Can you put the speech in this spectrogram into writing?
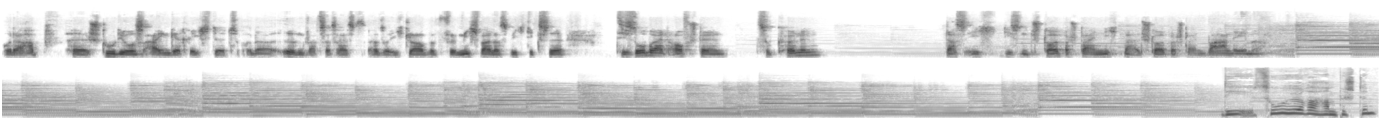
oder habe äh, Studios eingerichtet oder irgendwas. Das heißt, also ich glaube, für mich war das Wichtigste, sich so breit aufstellen zu können, dass ich diesen Stolperstein nicht mehr als Stolperstein wahrnehme. Die Zuhörer haben bestimmt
